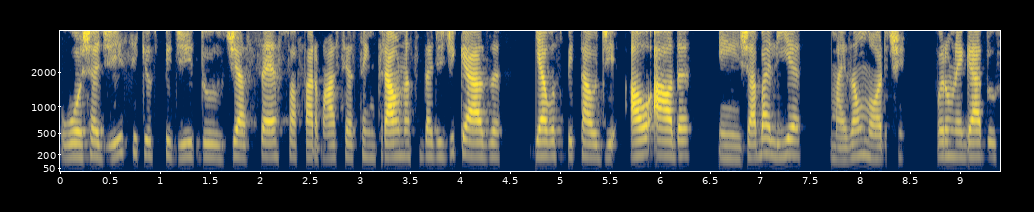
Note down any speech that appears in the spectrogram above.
o OSHA disse que os pedidos de acesso à farmácia central na cidade de Gaza e ao hospital de Al-Ada, em Jabalia, mais ao norte, foram negados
